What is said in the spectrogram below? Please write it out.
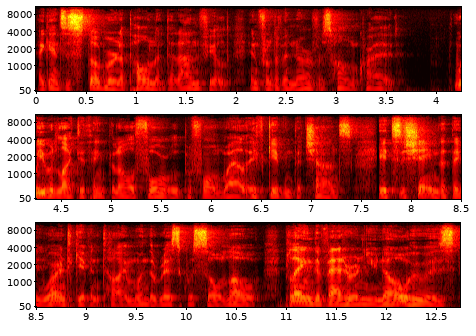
against a stubborn opponent at Anfield in front of a nervous home crowd? We would like to think that all four will perform well if given the chance. It's a shame that they weren't given time when the risk was so low. Playing the veteran you know, who is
